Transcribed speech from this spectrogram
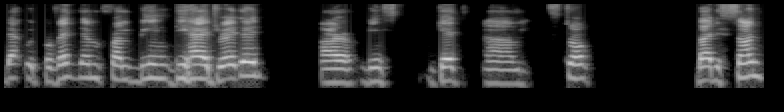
that would prevent them from being dehydrated or being get um, struck by the sun,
